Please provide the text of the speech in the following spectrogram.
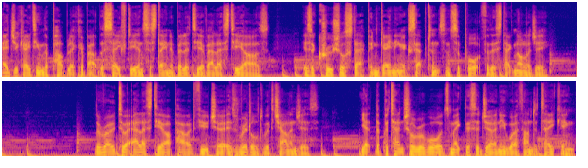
Educating the public about the safety and sustainability of LSTRs is a crucial step in gaining acceptance and support for this technology. The road to a LSTR-powered future is riddled with challenges, yet the potential rewards make this a journey worth undertaking.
